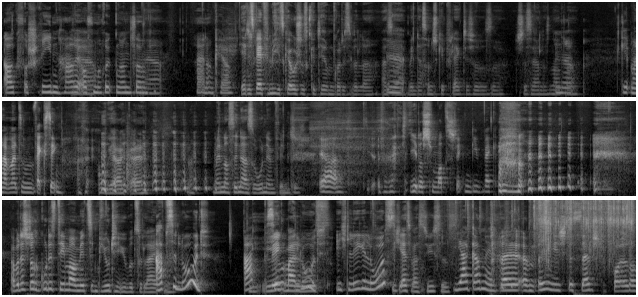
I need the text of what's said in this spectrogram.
arg verschrien, Haare Ja. auf dem Rücken und so. Ja. I don't care. Ja, das wäre für mich jetzt kein Ausschlusskriterium, um Gottes Willen. Also, Ja. wenn das sonst gepflegt ist oder so, ist das ja alles Ordnung. Ja. Geht man halt mal zum Waxing. Oh ja, geil. Männer sind ja so unempfindlich. Ja, die, jeder Schmerz stecken die weg. Aber das ist doch ein gutes Thema, um jetzt in Beauty überzuleiten. Absolut. Absolut. Leg mal los. Ich lege los. Ich esse was Süßes. ja, gerne, weil ähm, irgendwie ist das Selbstfolter.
